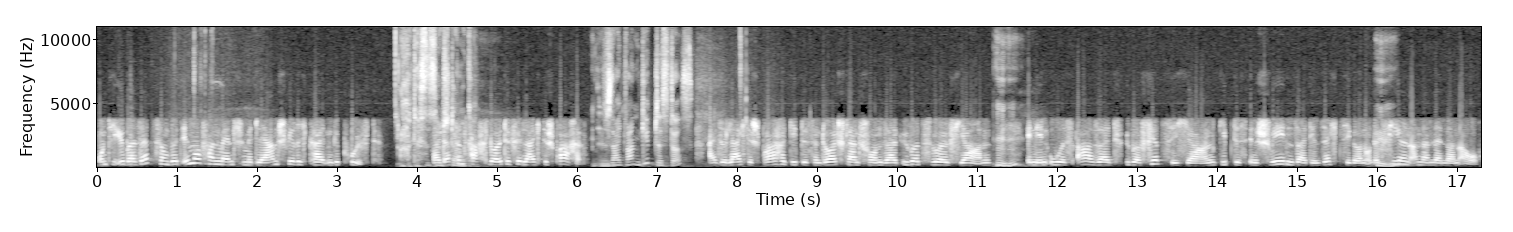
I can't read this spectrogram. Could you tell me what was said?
und die Übersetzung wird immer von Menschen mit Lernschwierigkeiten geprüft. Ach, das ist Weil ja das sind. Fachleute für leichte Sprache. Seit wann gibt es das? Also leichte Sprache gibt es in Deutschland schon seit über zwölf Jahren, in den USA seit über 40 Jahren, gibt es in Schweden seit den 60ern und in vielen anderen Ländern auch.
